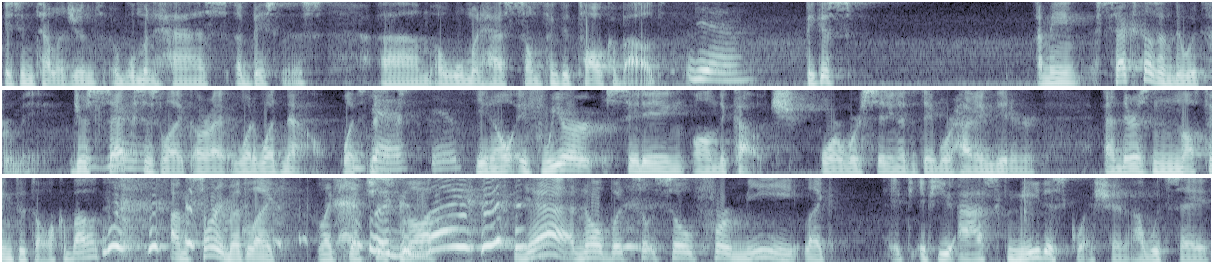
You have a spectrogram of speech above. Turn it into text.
is intelligent, a woman has a business, um, a woman has something to talk about? yeah, Because, I mean, sex doesn't do it for me. Just sex is like, all right, what, what now? What's Yes, next? yes, you know, yes. if we are sitting on the couch or we're sitting at the table, we're having dinner, and there's nothing to talk about, I'm sorry, but like, like that's Like, just not. goodbye. yeah, no, but so so for me, like, if if you ask me this question, I would say,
